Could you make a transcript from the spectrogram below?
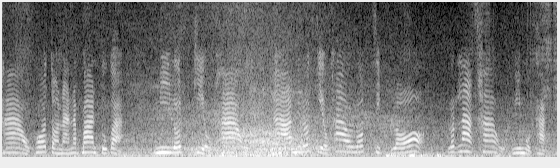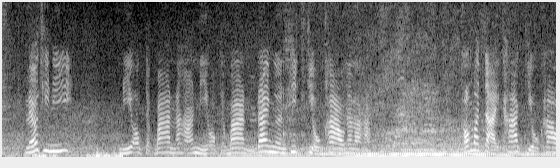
ข้าว เพราะตอนนั้นบ้านตุ๊กอะ่ะมีรถเกี่ยวข้าวนะคะมีรถเกี่ยวข้าวรถสิบล้อรถลากข้าวมีหมดค่ะ แล้วทีนี้หนีออกจากบ้านนะคะ หนีออกจากบ้านได้เงินที่เกี่ยวข้าวนั่นแหละค่ะเขามาจ่ายค่าเกี่ยวข้าว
